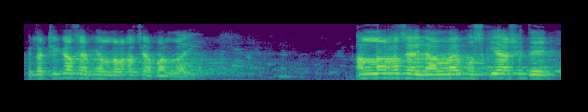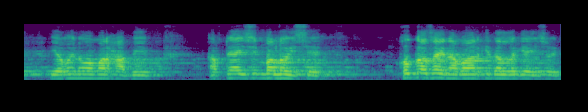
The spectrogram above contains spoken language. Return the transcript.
বলে, ঠিক আছে, আমি আল্লাহর কাছে আবার যাই। আল্লাহর কাছে আইলে, আল্লাহ মুসকি আসি দেন। ইয়া হইনো আমার হাবিব, আপনি আইসিন ভালো হইছে। খোকা চাই না আবার কিদার লাগে আইসই।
